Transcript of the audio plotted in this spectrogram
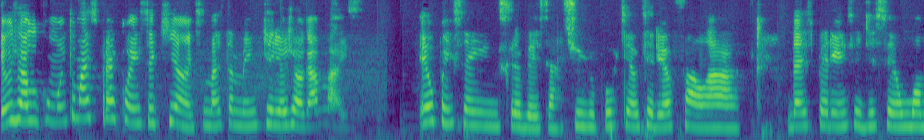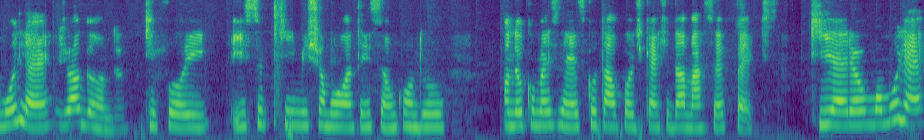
eu jogo com muito mais frequência que antes, mas também queria jogar mais. Eu pensei em escrever esse artigo porque eu queria falar da experiência de ser uma mulher jogando, que foi isso que me chamou a atenção quando, quando eu comecei a escutar o podcast da Marcia Effects, que era uma mulher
